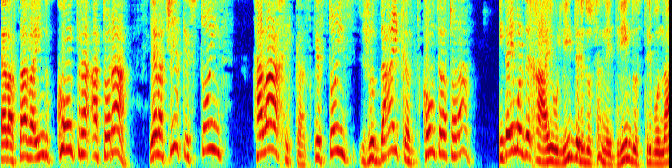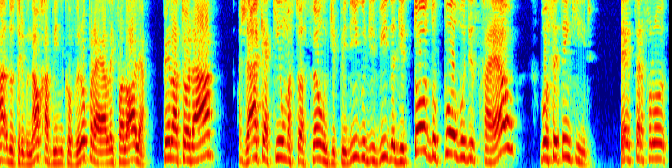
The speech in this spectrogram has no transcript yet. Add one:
Ela estava indo contra a Torá. E ela tinha questões halachicas, questões judaicas contra a Torá. E daí Mordecai, o líder do Sanedrim, do tribunal, do tribunal rabínico, virou para ela e falou: Olha, pela Torá, já que aqui é uma situação de perigo de vida de todo o povo de Israel, você tem que ir. E a Esther falou:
